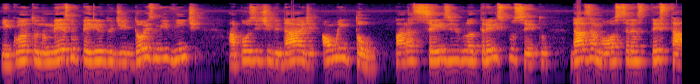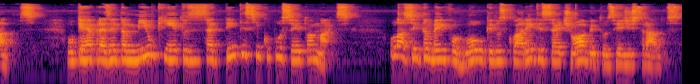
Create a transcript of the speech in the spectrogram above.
enquanto no mesmo período de 2020 a positividade aumentou para 6,3% das amostras testadas, o que representa 1.575% a mais. O LACEN também informou que dos 47 óbitos registrados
